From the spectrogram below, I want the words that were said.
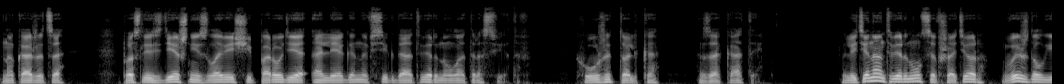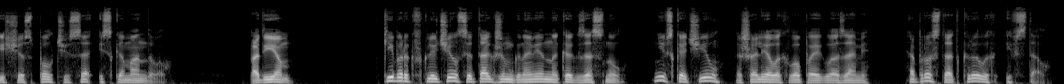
Но, кажется, после здешней зловещей пародии Олега навсегда отвернула от рассветов. Хуже только закаты. Лейтенант вернулся в шатер, выждал еще с полчаса и скомандовал. «Подъем!» Киборг включился так же мгновенно, как заснул. Не вскочил, ошалело хлопая глазами, а просто открыл их и встал.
